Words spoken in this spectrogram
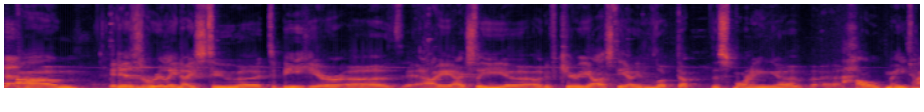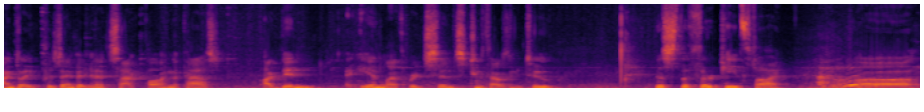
So. Um, it is really nice to uh, to be here. Uh, I actually, uh, out of curiosity, I looked up this morning uh, how many times I presented at SACPA in the past. I've been in Lethbridge since 2002. This is the 13th time, uh,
